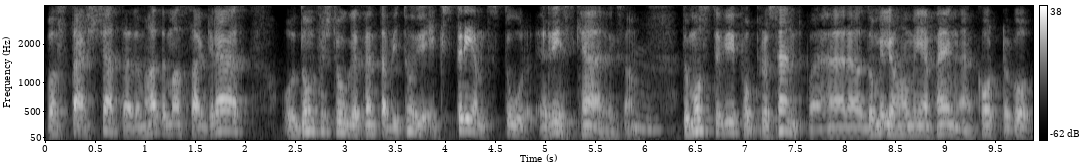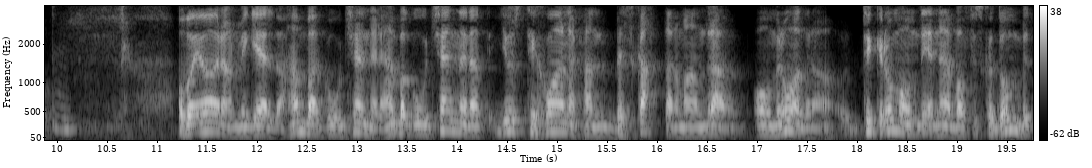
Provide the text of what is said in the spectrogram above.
vara stashat där. De hade massa gräs och de förstod att vänta, vi tar ju extremt stor risk här liksom. Då måste vi få procent på det här. De vill ju ha mer pengar, kort och gott. Och vad gör han, Miguel då? Han bara godkänner det. Han bara godkänner att just Tijuana kan beskatta de andra områdena. Tycker de om det? Nej, varför ska de...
